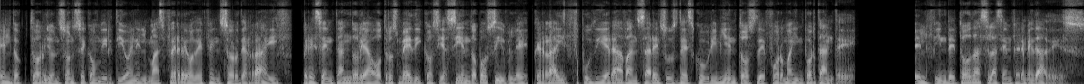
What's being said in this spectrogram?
El Dr. Johnson se convirtió en el más férreo defensor de Rife, presentándole a otros médicos y haciendo posible que Rife pudiera avanzar en sus descubrimientos de forma importante. El fin de todas las enfermedades.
